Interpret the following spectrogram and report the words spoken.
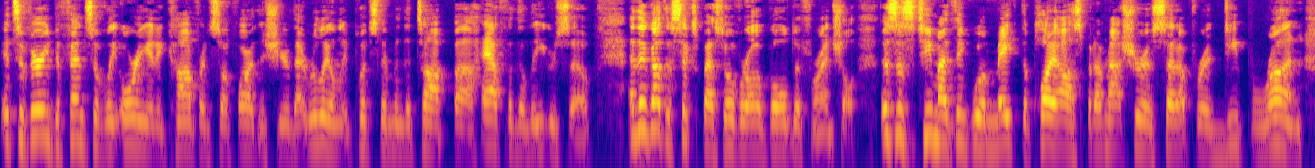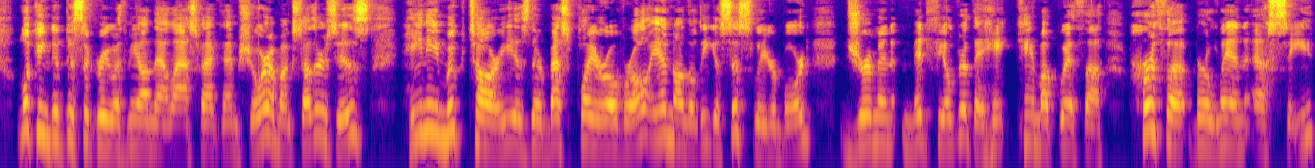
it's a very defensively oriented conference so far this year. That really only puts them in the top uh, half of the league or so. And they've got the sixth best overall goal differential. This is a team I think will make the playoffs, but I'm not sure is set up for a deep run. Looking to disagree with me on that last fact, I'm sure, amongst others, is Hany Mukhtar. He is their best player overall and on the league assists leaderboard. German midfielder. They came up with uh, Hertha Berlin SC.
